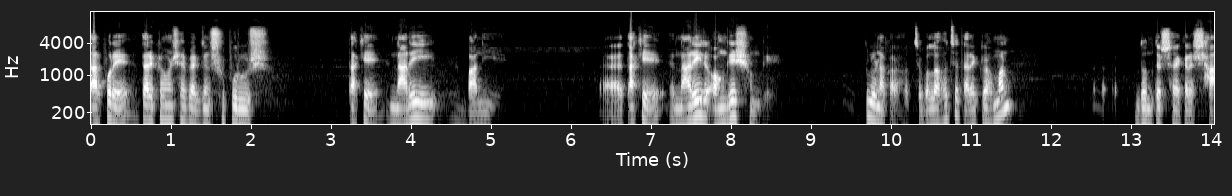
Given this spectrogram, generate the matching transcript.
তারপরে তারেক রহমান সাহেব একজন সুপুরুষ, তাকে নারী বানিয়ে তাকে নারীর অঙ্গের সঙ্গে তুলনা করা হচ্ছে। বলা হচ্ছে তারেক রহমান দন্তের সহায়কারের সা।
